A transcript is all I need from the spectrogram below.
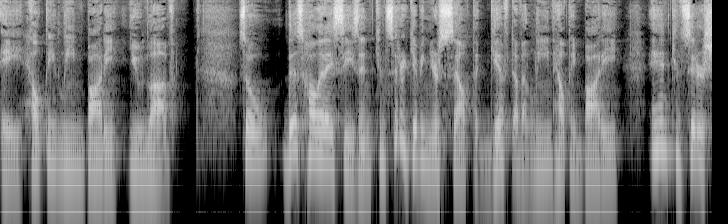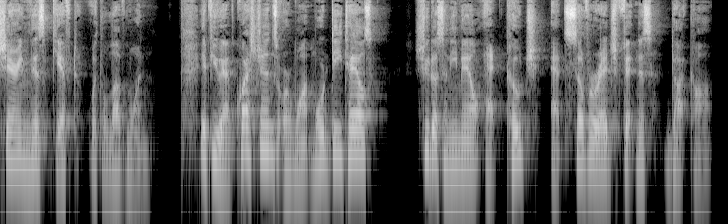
a healthy, lean body you love. So this holiday season, consider giving yourself the gift of a lean, healthy body and consider sharing this gift with a loved one. If you have questions or want more details, shoot us an email at coach at silveredgefitness.com.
